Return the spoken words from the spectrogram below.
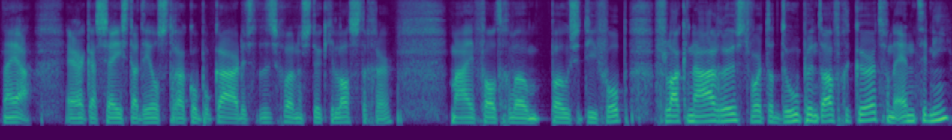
Nou ja, RKC staat heel strak op elkaar, dus dat is gewoon een stukje lastiger. Maar hij valt gewoon positief op. Vlak na rust wordt dat doelpunt afgekeurd van Anthony.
